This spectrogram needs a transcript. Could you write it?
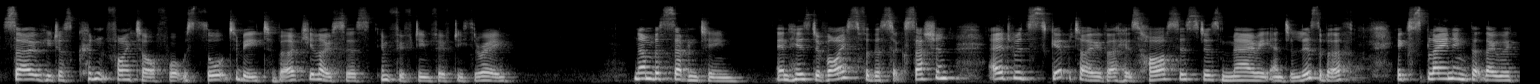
so he just couldn't fight off what was thought to be tuberculosis in 1553. Number 17. In his device for the succession, Edward skipped over his half sisters Mary and Elizabeth, explaining that they were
